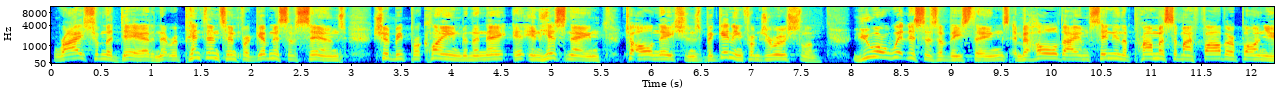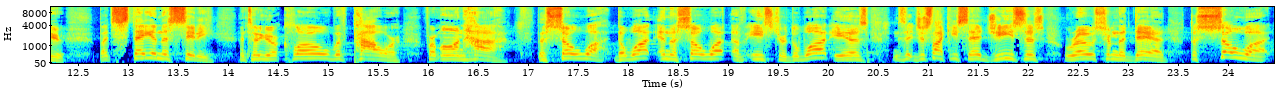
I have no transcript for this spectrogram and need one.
rise from the dead, and that repentance and forgiveness of sins should be proclaimed in, the na- in his name to all nations, beginning from Jerusalem. You are witnesses of these things, and behold, I am sending the promise of my Father upon you, but stay in the city city until you're clothed with power from on high. The so what, the what and the so what of Easter. The what is, is it just like he said, Jesus rose from the dead. The so what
